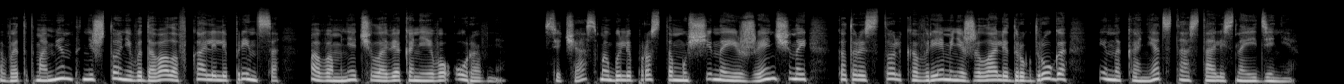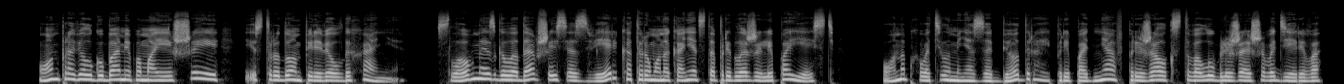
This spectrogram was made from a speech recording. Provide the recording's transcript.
В этот момент ничто не выдавало в Калиле принца, а во мне человека не его уровня. Сейчас мы были просто мужчиной и женщиной, которые столько времени желали друг друга и, наконец-то, остались наедине. Он провел губами по моей шее и с трудом перевел дыхание. Словно изголодавшийся зверь, которому наконец-то предложили поесть. Он обхватил меня за бедра и, приподняв, прижал к стволу ближайшего дерева.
